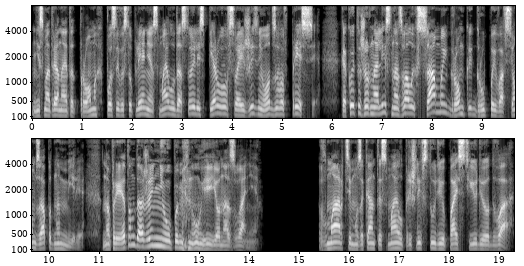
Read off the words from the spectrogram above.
Несмотря на этот промах, после выступления Смайл удостоились первого в своей жизни отзыва в прессе. Какой-то журналист назвал их самой громкой группой во всем западном мире, но при этом даже не упомянул ее название. В марте музыканты Смайл пришли в студию Pi Studio 2,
